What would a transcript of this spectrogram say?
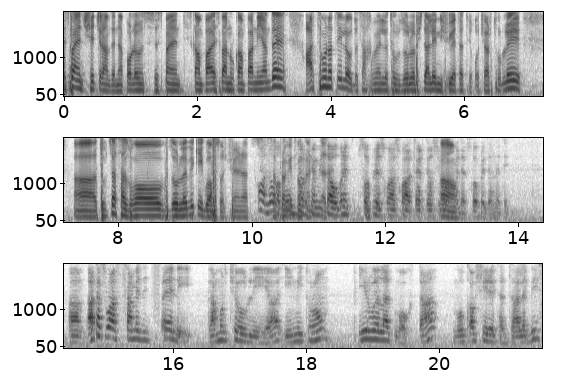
ესპანეთში შეჭრამდე ნაპოლეონის ესპანეთის კამპანია ესპანურ კამპანიამდე არც მონაწილეობდა სახმელეთო ბრძოლებში ძალიან იშვიათად იყო ჩართული თუმცა საზღვაო ბრძოლები კი გვახსოვს ჩვენ რაც საფრანგეთთან ხო ჩვენ ვისაუბრეთ სოფლის სხვა სხვა წერტილში მოქმედებს ხო ბრიტანეთი. 1813 წელი გამორჩეულია იმით, რომ პირველად მოხდა მოკავშირეთა ძალების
